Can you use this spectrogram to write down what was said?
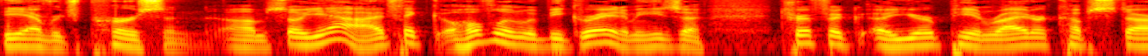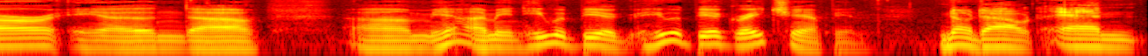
the average person. Um, so yeah, I think Hovland would be great. I mean, he's a terrific uh, European Ryder Cup star, and uh, um, yeah, I mean, he would be a he would be a great champion. No doubt. And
